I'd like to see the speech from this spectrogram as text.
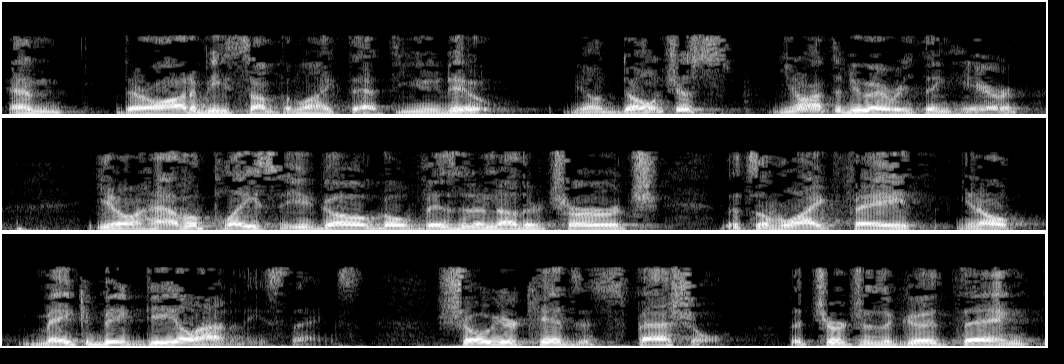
And there ought to be something like that that you do. You know, don't just, you don't have to do everything here. You don't have a place that you go, go visit another church that's of like faith. You know, make a big deal out of these things. Show your kids it's special. The church is a good thing,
